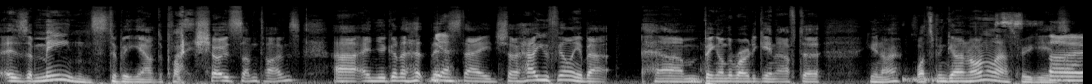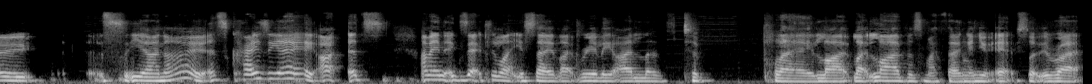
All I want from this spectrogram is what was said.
is a means to being able to play shows sometimes, uh, and you're going to hit that Yeah. stage. So, how are you feeling about um, being on the road again after you know what's been going on the last few years? So, yeah, I know it's crazy. Eh? I, it's, I mean, exactly like you say. Like, really, I live to play live. Like, live is my thing, and you're absolutely right.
